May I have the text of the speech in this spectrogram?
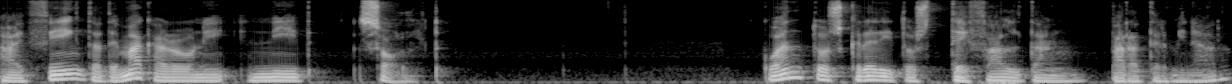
I think that the macaroni need salt. ¿Cuántos créditos te faltan para terminar?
